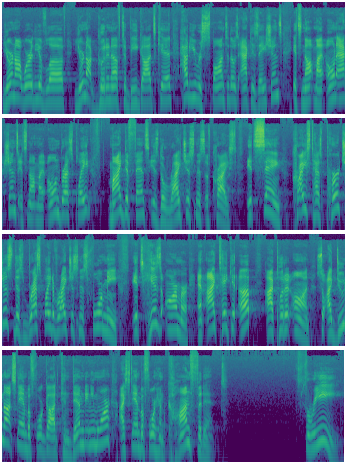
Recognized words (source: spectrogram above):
you're not worthy of love, you're not good enough to be God's kid. How do you respond to those accusations? It's not my own actions, it's not my own breastplate, my defense is the righteousness of Christ. It's saying, Christ has purchased this breastplate of righteousness for me. It's his armor, and I take it up, I put it on. So I do not stand before God condemned anymore. I stand before him confident, free,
